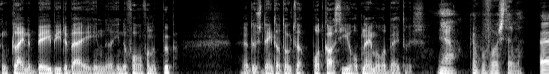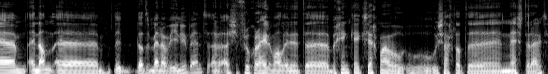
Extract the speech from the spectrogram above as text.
een, kleine baby erbij in de, in de vorm van een pup. dus ik denk dat ook de podcast hier opnemen wat beter is. Ja, kan ik me voorstellen. Um, en dan, uh, dat is Menno wie je nu bent. Als je vroeger helemaal in het uh, begin keek, zeg maar, hoe, hoe, hoe zag dat uh, nest eruit?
